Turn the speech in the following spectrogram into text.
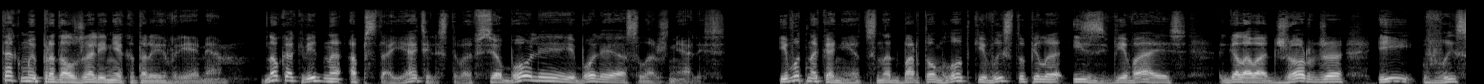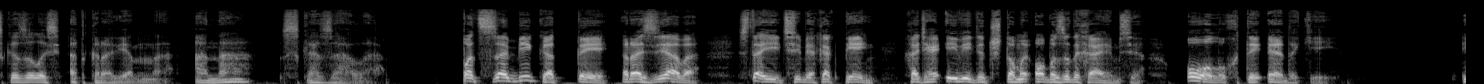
Так мы продолжали некоторое время, но, как видно, обстоятельства все более и более осложнялись. И вот, наконец, над бортом лодки выступила, извиваясь, голова Джорджа и высказалась откровенно. Она сказала. «Подсоби-ка ты, разява, стоит себе как пень, хотя и видит, что мы оба задыхаемся. Олух ты эдакий!»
